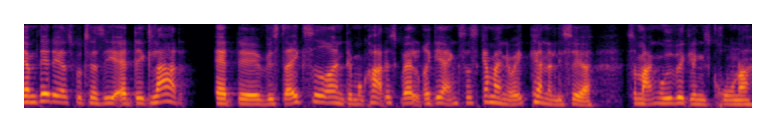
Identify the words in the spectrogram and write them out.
Jamen det er det, jeg skulle til at sige, at det er klart, at øh, hvis der ikke sidder en demokratisk valgt regering, så skal man jo ikke kanalisere så mange udviklingskroner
